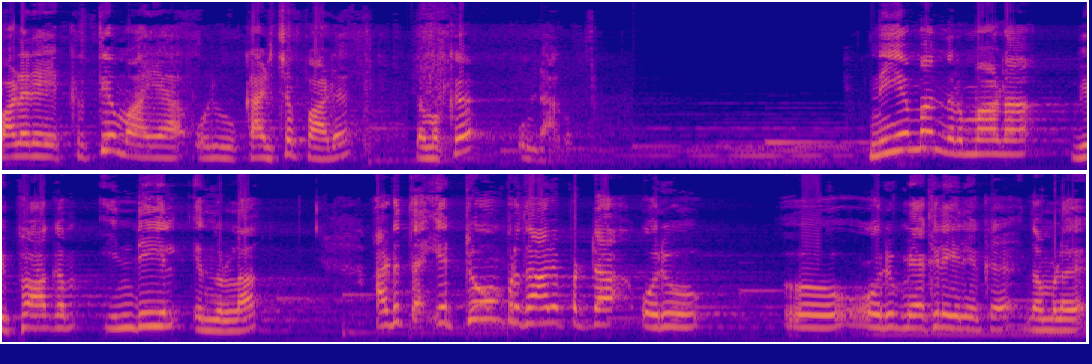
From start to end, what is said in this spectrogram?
വളരെ കൃത്യമായ ഒരു കാഴ്ചപ്പാട് നമുക്ക് ഉണ്ടാകും. നിയമനിർമ്മാണ വിഭാഗം ഇന്ത്യയിൽ എന്നുള്ള അടുത്ത ഏറ്റവും പ്രധാനപ്പെട്ട ഒരു ഒരു മേഖലയിലേക്ക് നമ്മൾ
